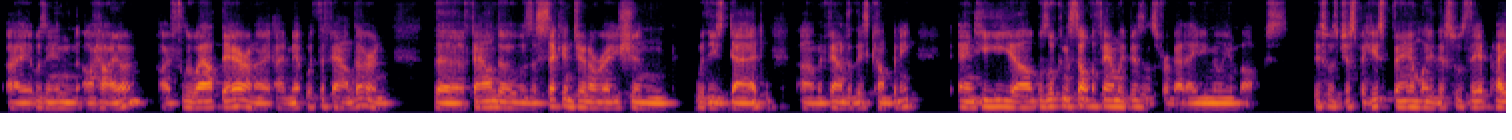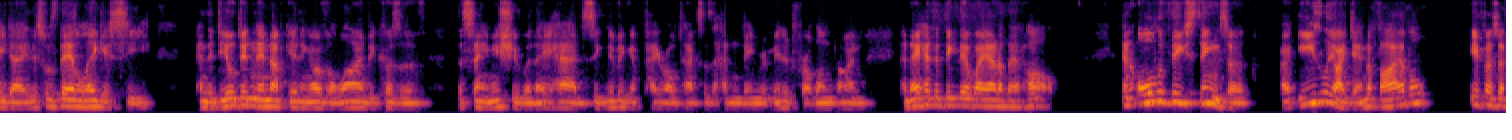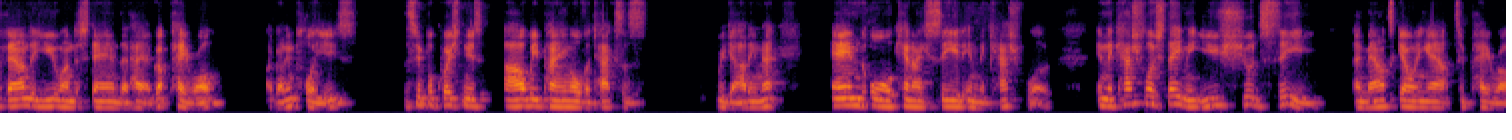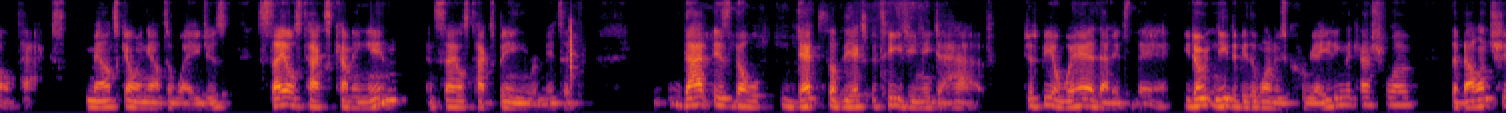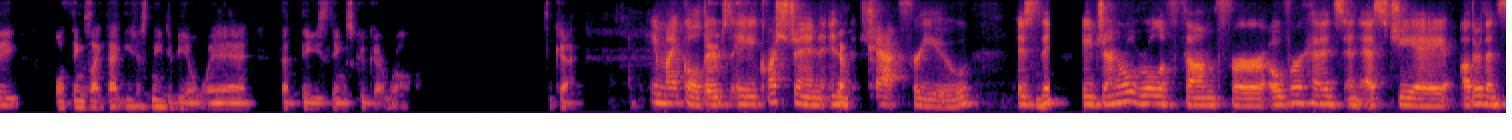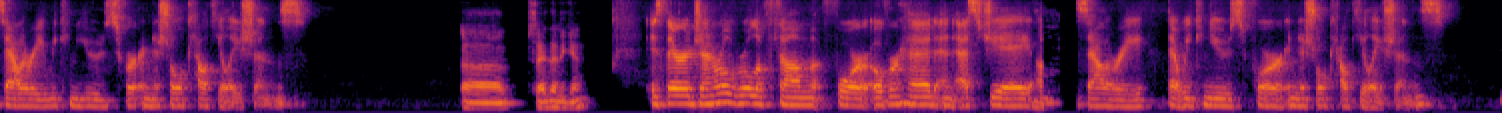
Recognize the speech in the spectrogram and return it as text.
I, it was in Ohio. I flew out there and I, I, met with the founder, and the founder was a second generation with his dad um, and founded this company. And he uh, was looking to sell the family business for about 80 million bucks. This was just for his family. This was their payday. This was their legacy. And the deal didn't end up getting over the line because of the same issue where they had significant payroll taxes that hadn't been remitted for a long time and they had to dig their way out of that hole. And all of these things are, are easily identifiable if, as a founder, you understand that, hey, I've got payroll, I've got employees. The simple question is, are we paying all the taxes regarding that? And or can I see it in the cash flow? In the cash flow statement, you should see amounts going out to payroll tax, amounts going out to wages, sales tax coming in, and sales tax being remitted that is the depth of the expertise you need to have. Just be aware that it's there. You don't need to be the one who's creating the cash flow, the balance sheet, or things like that. You just need to be aware that these things could go wrong. Okay, Hey, Michael, there's a question in yeah. the chat for you. Is there a general rule of thumb for overheads and SGA other than salary we can use for initial calculations? Uh, say that again. Is there a general rule of thumb for overhead and SGA mm-hmm. salary that we can use for initial calculations?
